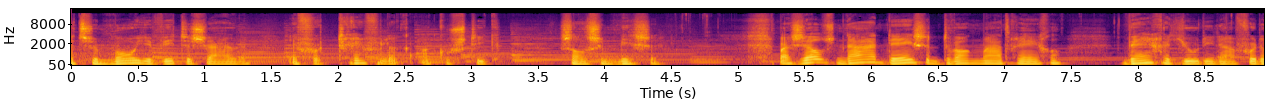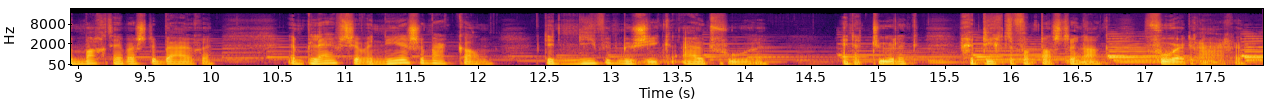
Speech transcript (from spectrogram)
met zijn mooie witte zuilen en voortreffelijke akoestiek zal ze missen. Maar zelfs na deze dwangmaatregel weigert Judina voor de machthebbers te buigen en blijft ze wanneer ze maar kan de nieuwe muziek uitvoeren. En natuurlijk gedichten van Pasternak voordragen.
